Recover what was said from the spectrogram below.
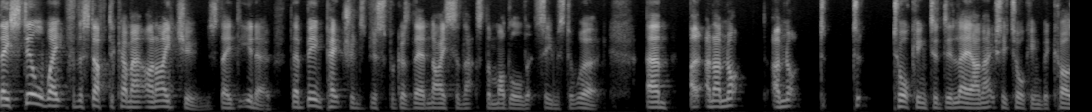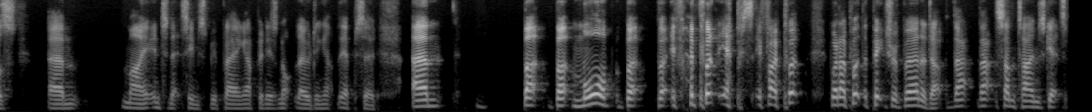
they still wait for the stuff to come out on iTunes. They, you know, they're being patrons just because they're nice and that's the model that seems to work. Um, and I'm not, I'm not t- t- talking to delay. I'm actually talking because um, my internet seems to be playing up and is not loading up the episode. Um, but but more but but if I put the episode, if I put when I put the picture of Bernard up, that that sometimes gets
